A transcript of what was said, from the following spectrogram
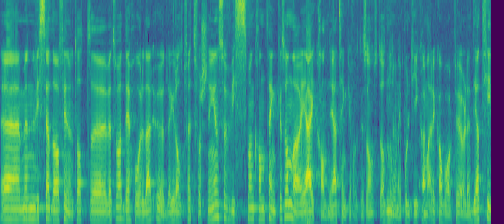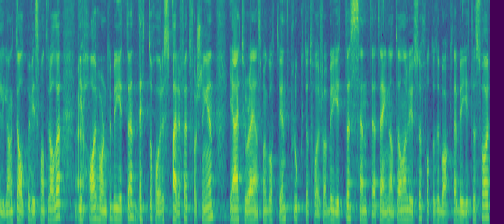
Uh, men hvis jeg da finner ut at uh, vet du hva, det håret der ødelegger alt for etterforskningen, så hvis man kan tenke sånn da, Jeg, kan, jeg tenker faktisk sånn at noen i politiet kan være kapable til å gjøre det. De har tilgang til alt bevismateriale. De har hårene til Birgitte. Dette håret sperrer for etterforskningen. Jeg tror det er en som har gått inn, plukket et hår fra Birgitte, sendt det til England til analyse, fått det tilbake. Det er Birgittes hår.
